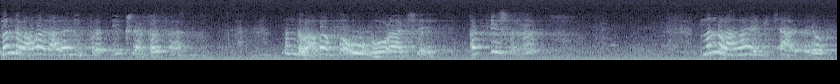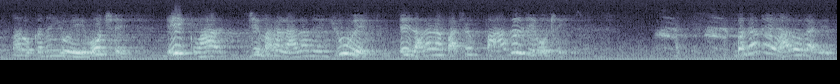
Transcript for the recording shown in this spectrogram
નંદ બાબા લાલાની પ્રતીક્ષા કરતા નંદ બાબા બહુ ભોળા છે, અતિ સરળ. નંદ બાબાએ વિચાર કર્યો, મારો કનૈયો એવો છે, એક વાર જે મારા લાલાને જુએ, એ લાલા ના પાછળ પાગલ જેવો થઈ જશે બધાને વાલો લાગે છે.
